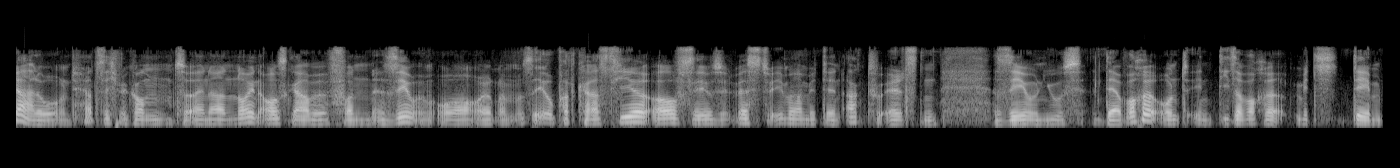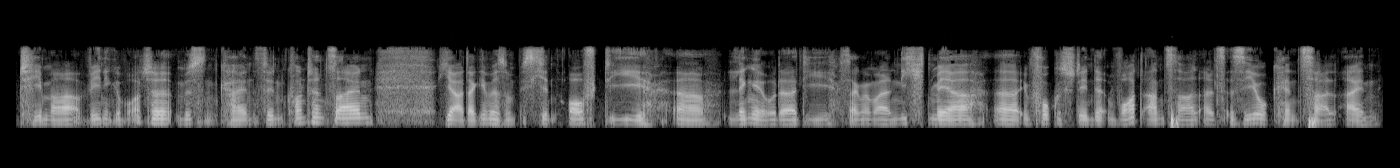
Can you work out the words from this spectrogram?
Ja, hallo und herzlich willkommen zu einer neuen Ausgabe von SEO im Ohr, eurem SEO-Podcast hier auf SEO Südwest, wie immer mit den aktuellsten SEO-News der Woche und in dieser Woche mit dem Thema wenige Worte müssen kein Thin Content sein. Ja, da gehen wir so ein bisschen auf die äh, Länge oder die, sagen wir mal, nicht mehr äh, im Fokus stehende Wortanzahl als SEO-Kennzahl ein.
